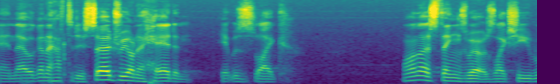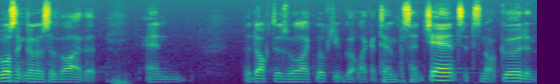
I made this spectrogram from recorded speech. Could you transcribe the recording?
And they were going to have to do surgery on her head, and it was like one of those things where it was like she wasn't going to survive it. And the doctors were like, look, you've got like a 10% chance, it's not good. And,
